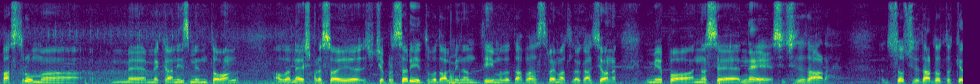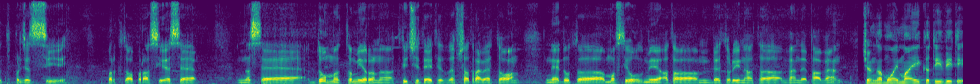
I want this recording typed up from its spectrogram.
pastruam me mekanizmin tonë dhe ne shpresoj që përsëri t'u dalmi në ndihmë dhe të pastrojmë atë lokacion, mirëpo nëse ne si qytetarë, çdo qytetar do të ketë përgjegjësi për këto për arsye se nëse dumë të mirën këtij qytetit dhe fshatrave tonë, ne do të mos t'i hudhmi ato mbeturinat vend e pa vend, Që nga muaji maj i këtij viti,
